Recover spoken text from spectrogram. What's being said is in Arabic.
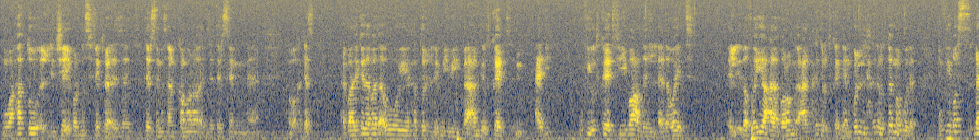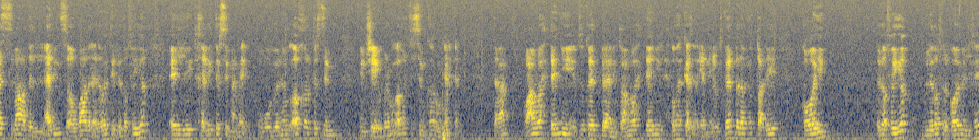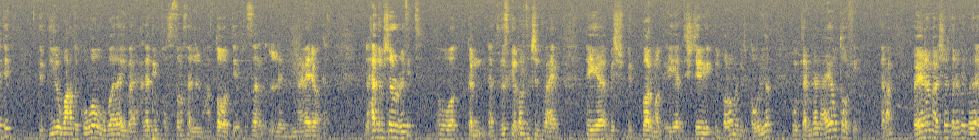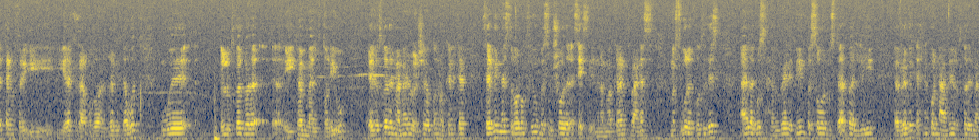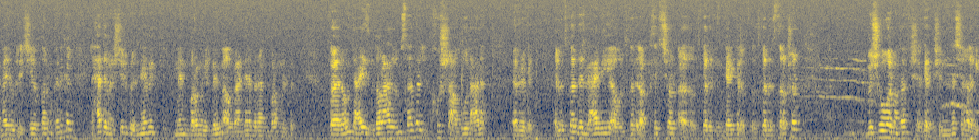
وحطوا الانشائي برضه نفس الفكرة إزاي ترسم مثلا كمرة إزاي ترسم آه، وهكذا. بعد كده بدأوا يحطوا ال MEP بقى عندي AutoCAD عادي وفي AutoCAD فيه بعض الأدوات الإضافية على برامج على حاجات ال AutoCAD. يعني كل الحاجات ال AutoCAD موجودة. وفي بس بس بعض ال add-ins أو بعض الأدوات الإضافية اللي تخليك ترسم معماري وبرنامج آخر ترسم انشائي وبرنامج آخر ترسم كهروميكانيكال تمام؟ وعمل واحد تاني AutoCAD planning وعمل واحد تاني وهكذا. يعني ال AutoCAD بدأوا يحطوا عليه قوائم إضافية بالإضافة للقوائم اللي فاتت تديله بعض القوة وبدأ يبقى الحاجات دي مخصصة مثلا للمحطات دي مخصصة للمعماري وهكذا. لحد ما اشتروا ال Revit Autodesk برضه عشان تبقى عارف. هي مش بتبرمج هي بتشتري البرامج القوية وبتعملها دعاية وتطور فيها تمام؟ فهي لما اشترت ال Revit بدأت تعمل فريق يركز على موضوع ال Revit دوت وال AutoCAD بدأ يكمل طريقه. ال AutoCAD المعماري والإنشاء والكهروميكانيكال سايبين ناس تبرمج فيهم بس مش هو ده الأساسي. يعني لما اتكلمت مع ناس مسؤولة في Autodesk قال لك بص إحنا بنبيع الاثنين بس هو المستقبل لل Revit إحنا كنا عاملين ال AutoCAD المعماري والإنشاء والكهروميكانيكال لحد ما نشتري برنامج من برامج ال BIM أو يبقى عندنا برنامج من برامج ال BIM. فلو انت عايز بتدور على المستقبل خش على طول على الريفت الاوتوكاد العادي أو الاوتوكاد الاركتكتشر الاوتوكاد الميكانيكال الاوتوكاد الاستراكشر مش هو المعتمد في الشركات مش الناس شغالة بيه.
